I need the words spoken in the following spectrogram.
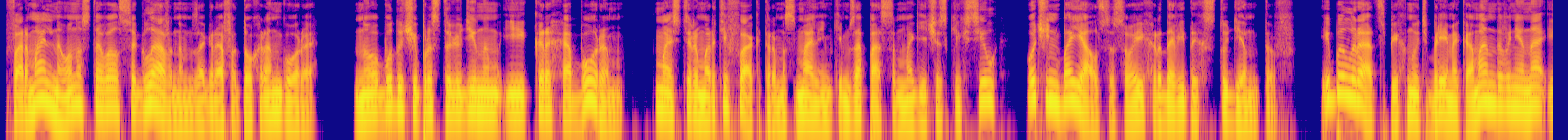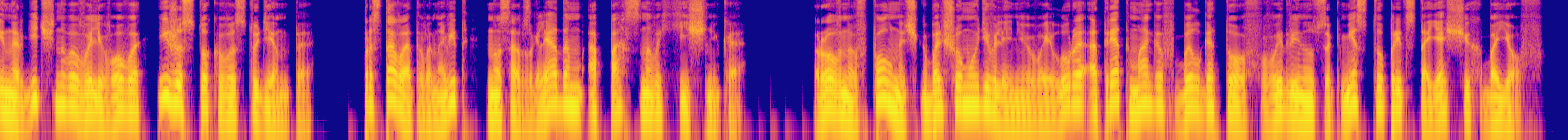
формально он оставался главным за графа Тохрангора, но, будучи простолюдином и крохобором, мастером-артефактором с маленьким запасом магических сил, очень боялся своих родовитых студентов и был рад спихнуть бремя командования на энергичного, волевого и жестокого студента простоватого на вид, но со взглядом опасного хищника. Ровно в полночь, к большому удивлению Вейлура, отряд магов был готов выдвинуться к месту предстоящих боев.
